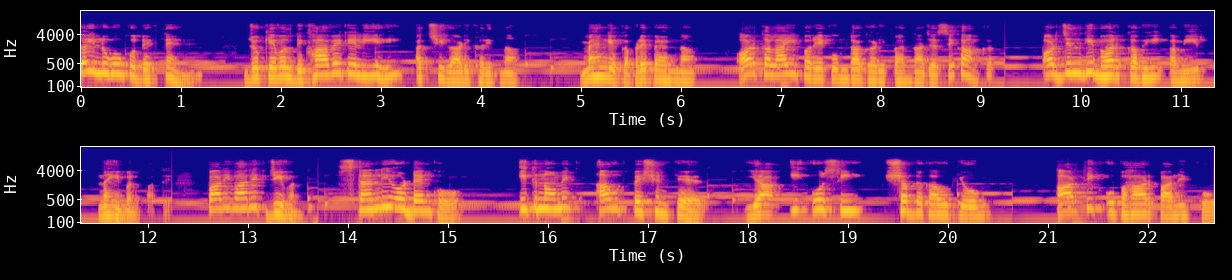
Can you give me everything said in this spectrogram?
कई लोगों को देखते हैं जो केवल दिखावे के लिए ही अच्छी गाड़ी खरीदना, महँगे कपड़े पहनना और कलाई पर एक उम्दा घड़ी पहनना जैसे काम करते और ज़िंदगी भर कभी अमीर नहीं बन पाते। पारिवारिक जीवन, स्टैनली और Danko, economic out patient care या ईओसी e शब्द का उपयोग आर्थिक उपहार पाने को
